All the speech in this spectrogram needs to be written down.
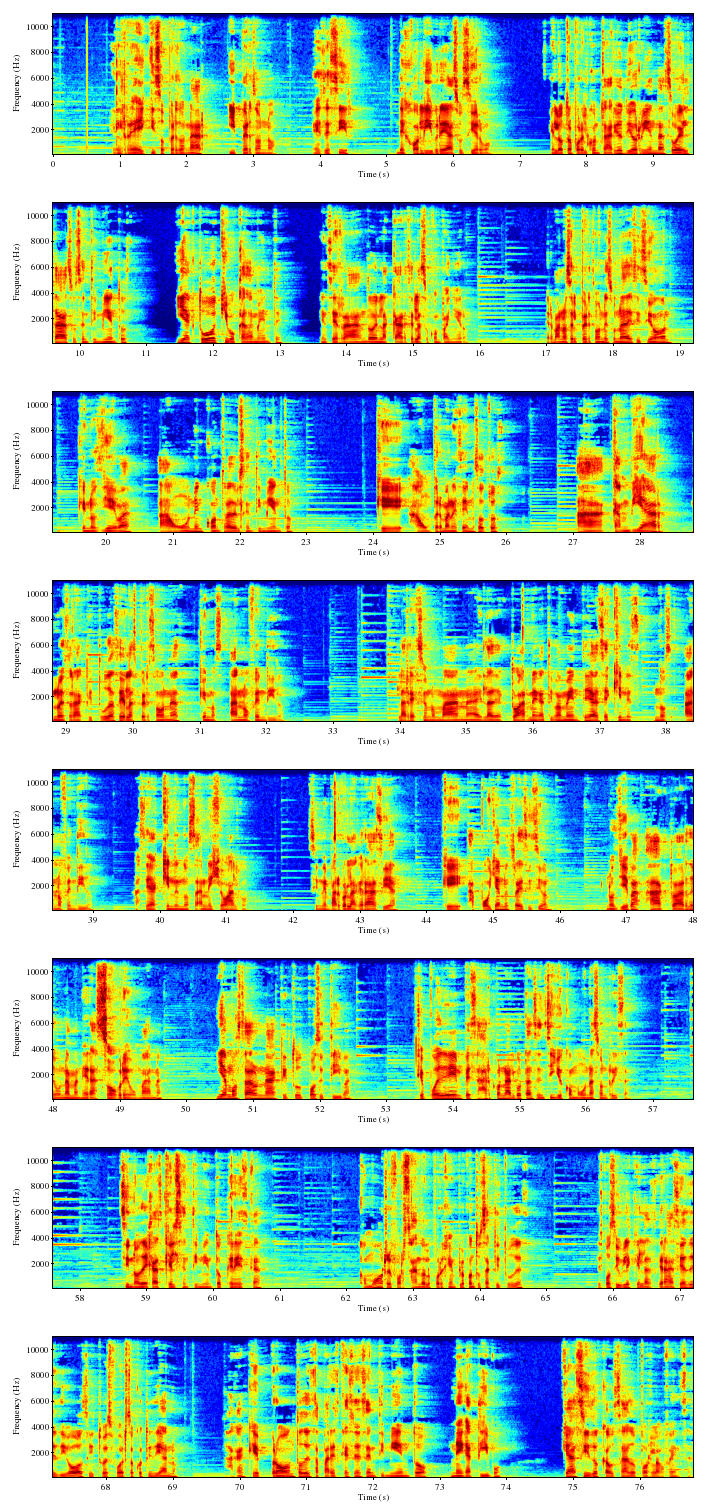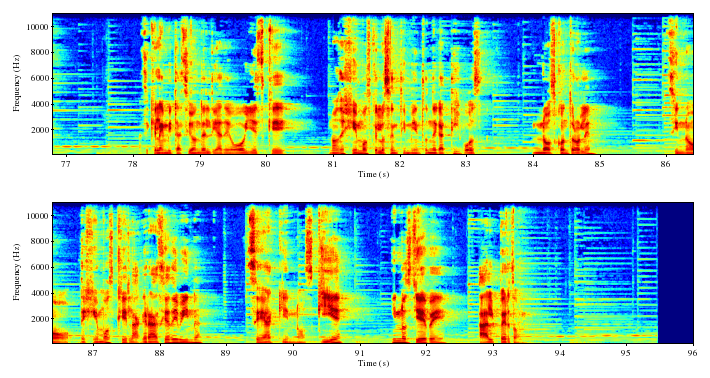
El rey quiso perdonar y perdonó, es decir, dejó libre a su siervo. El otro, por el contrario, dio rienda suelta a sus sentimientos y actuó equivocadamente, encerrando en la cárcel a su compañero. Hermanos, el perdón es una decisión que nos lleva aún en contra del sentimiento que aún permanece en nosotros, a cambiar nuestra actitud hacia las personas que nos han ofendido. La reacción humana es la de actuar negativamente hacia quienes nos han ofendido, hacia quienes nos han hecho algo. Sin embargo, la gracia que apoya nuestra decisión nos lleva a actuar de una manera sobrehumana y a mostrar una actitud positiva que puede empezar con algo tan sencillo como una sonrisa. Si no dejas que el sentimiento crezca, ¿cómo reforzándolo por ejemplo con tus actitudes? Es posible que las gracias de Dios y tu esfuerzo cotidiano hagan que pronto desaparezca ese sentimiento negativo que ha sido causado por la ofensa. Así que la invitación del día de hoy es que no dejemos que los sentimientos negativos nos controlen, sino dejemos que la gracia divina sea quien nos guíe y nos lleve al perdón.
